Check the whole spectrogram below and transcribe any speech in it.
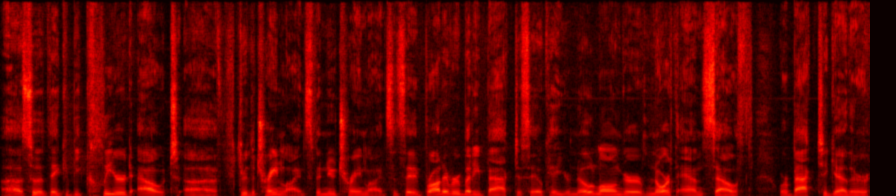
uh, so that they could be cleared out uh, through the train lines, the new train lines. And so they brought everybody back to say, okay, you're no longer north and south. We're back together.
